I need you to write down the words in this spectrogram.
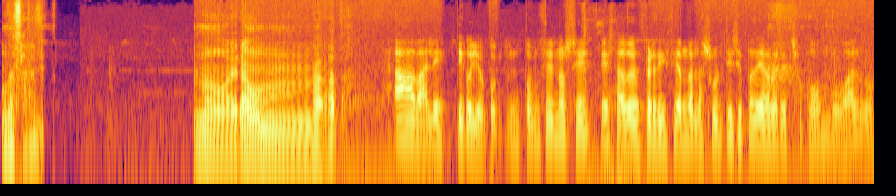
¿Una zardia? No, era una rata. Ah, vale, digo yo, pues entonces no sé, he estado desperdiciando las ultis y podía haber hecho combo o algo.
